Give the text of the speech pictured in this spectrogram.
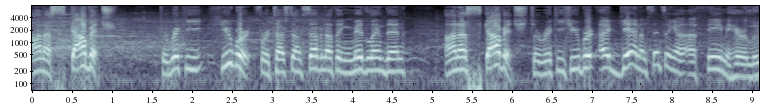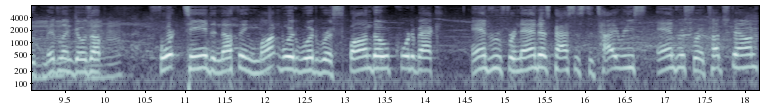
Anaskavich to Ricky Hubert for a touchdown. 7 0 Midland. Then Anaskavich to Ricky Hubert again. I'm sensing a, a theme here, Luke. Midland goes up 14 to nothing. Montwood would respond though. Quarterback Andrew Fernandez passes to Tyrese Andrus for a touchdown.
